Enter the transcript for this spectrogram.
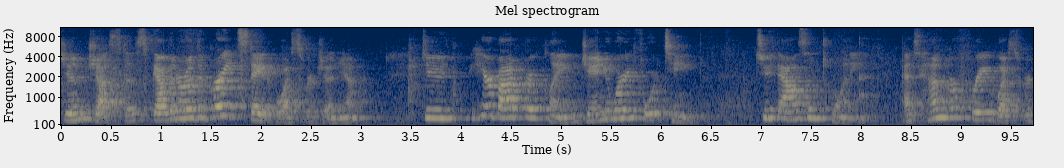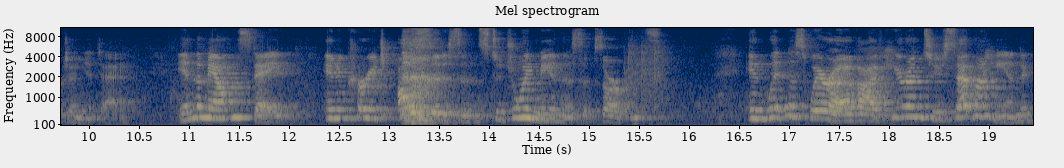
Jim Justice, Governor of the great state of West Virginia, do hereby proclaim January 14, 2020 as Hunger-Free West Virginia Day in the Mountain State and encourage all citizens to join me in this observance. In witness whereof, I have hereunto set my hand and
